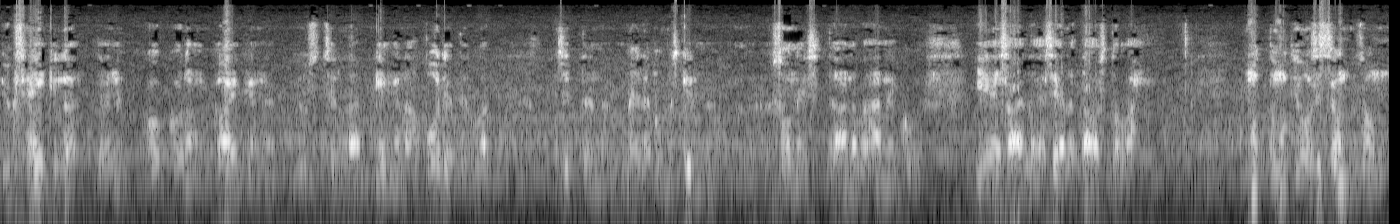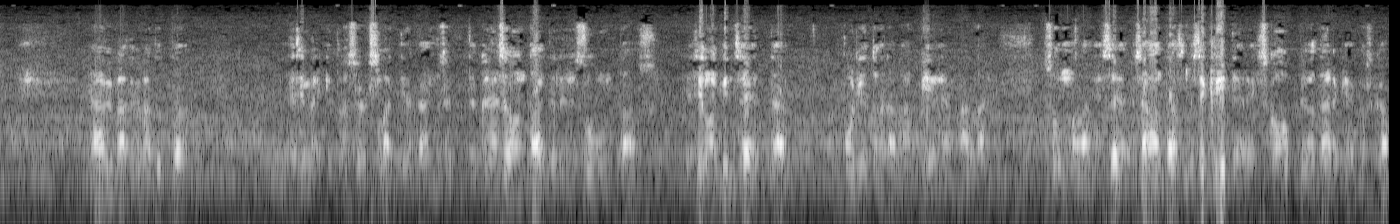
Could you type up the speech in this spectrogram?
yksi henkilö tehnyt kokonaan kaiken just sillä hengenä budjetilla. Ja sitten meillä kumminkin Sony sitten aina vähän niin kuin jeesailee siellä taustalla. Mutta, mutta joo, siis se on, se on ihan hyvä, hyvä tota, esimerkki tuo Searchlight ja tämmöiset, että kyllähän se on taiteellinen suuntaus. Ja silloinkin se, että budjetoidaan vähän pienemmällä summalla, niin se, se antaa sille se kriteeri. Skooppi on tärkeä, koska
